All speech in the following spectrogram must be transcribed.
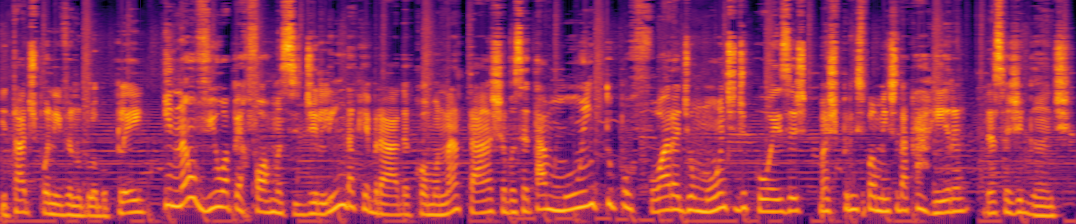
e tá disponível no Globoplay. E não viu a performance de Linda Quebrada como Natasha, você tá muito por fora de um monte de coisas, mas principalmente da carreira dessa gigante.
